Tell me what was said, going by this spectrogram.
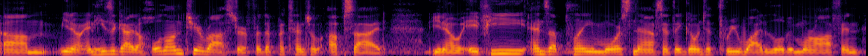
Um, you know, and he's a guy to hold on to your roster for the potential upside. You know, if he ends up playing more snaps, if they go into three wide a little bit more often,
